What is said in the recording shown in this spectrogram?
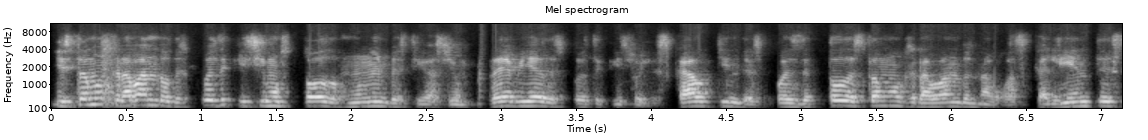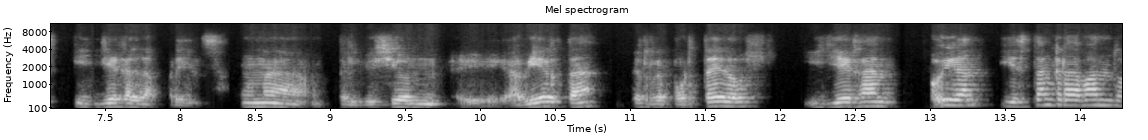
Y estamos grabando después de que hicimos todo, una investigación previa, después de que hizo el scouting, después de todo, estamos grabando en Aguascalientes y llega la prensa, una televisión eh, abierta, reporteros, y llegan, oigan, y están grabando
